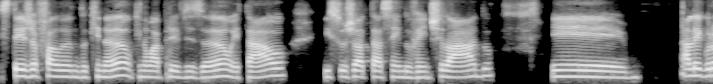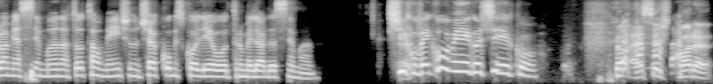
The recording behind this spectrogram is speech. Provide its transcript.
esteja falando que não, que não há previsão e tal, isso já está sendo ventilado. E alegrou a minha semana totalmente, não tinha como escolher outro melhor da semana. Chico, vem comigo, Chico! Não, essa história,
